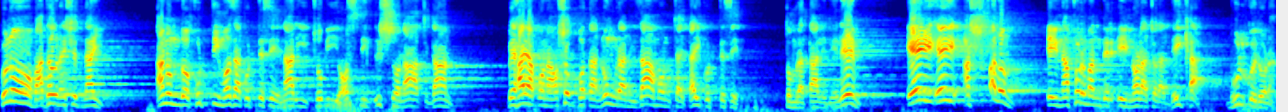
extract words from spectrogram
কোনো বাধন নিষেধ নাই। আনন্দ, ফুর্তি, মজা করতেছে, নারী, ছবি, অস্থির দৃশ্য, নাচ, গান। বেহায়াপনা, অসভ্যতা, নোংরামি, যা মন চায় তাই করতেছে। তোমরা তালে এলেম। এই এই আস্ফালন, এই নাফরমানদের এই নড়াচড়া দেখা ভুল কইরো না।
